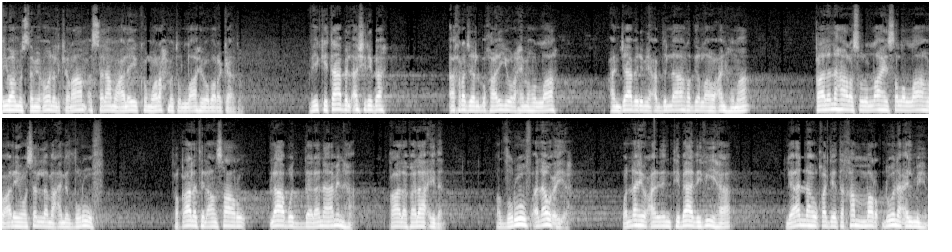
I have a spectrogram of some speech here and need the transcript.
أيها المستمعون الكرام السلام عليكم ورحمة الله وبركاته. في كتاب الأشربة أخرج البخاري رحمه الله عن جابر بن عبد الله رضي الله عنهما قال نهى رسول الله صلى الله عليه وسلم عن الظروف فقالت الأنصار لا بد لنا منها. قال فلا إذن. الظروف الأوعية والنهي عن الانتباذ فيها لأنه قد يتخمر دون علمهم.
